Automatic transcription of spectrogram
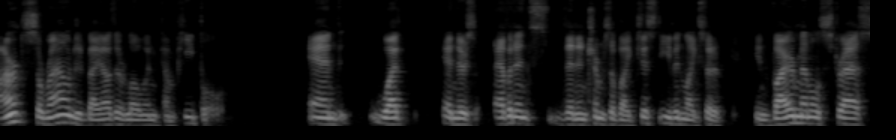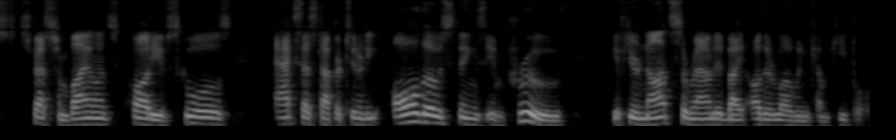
aren't surrounded by other low income people. And what and there's evidence that in terms of like just even like sort of environmental stress, stress from violence, quality of schools, access to opportunity, all those things improve if you're not surrounded by other low income people.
